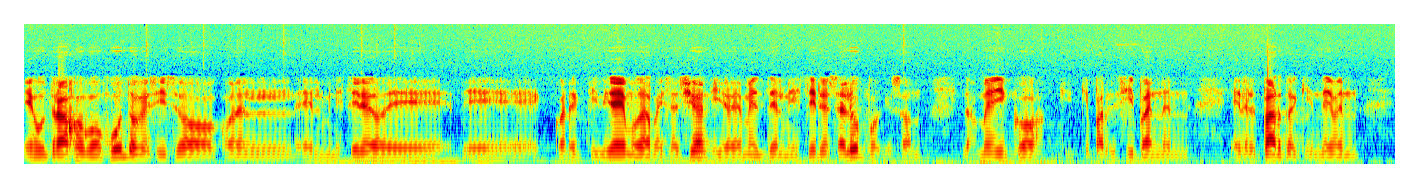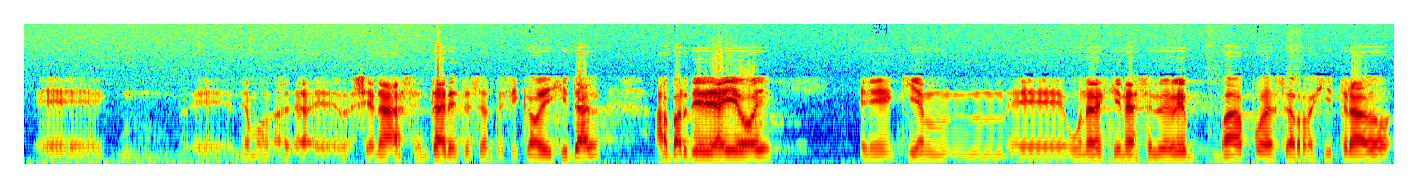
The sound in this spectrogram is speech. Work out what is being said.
Es un trabajo conjunto que se hizo con el, Ministerio de, Conectividad y Modernización y obviamente el Ministerio de Salud, porque son los médicos que, participan en, el parto quien deben eh, eh, digamos, asentar este certificado digital. A partir de ahí hoy eh, quien eh, una vez que nace el bebé va a poder ser registrado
